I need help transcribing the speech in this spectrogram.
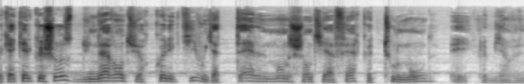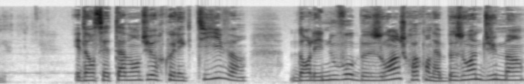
Donc il y a quelque chose d'une aventure collective où il y a tellement de chantiers à faire que tout le monde est le bienvenu. Et dans cette aventure collective, dans les nouveaux besoins, je crois qu'on a besoin d'humains.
